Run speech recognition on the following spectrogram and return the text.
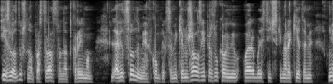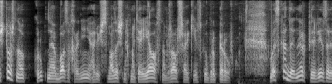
и из воздушного пространства над Крымом авиационными комплексами «Кинжал» с гиперзвуковыми аэробаллистическими ракетами уничтожена крупная база хранения горюче-смазочных материалов, снабжавшая киевскую группировку. Войска ДНР перерезали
